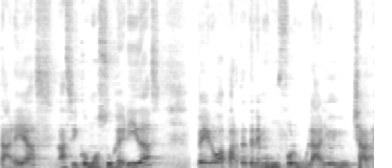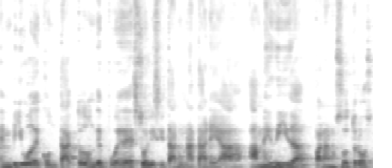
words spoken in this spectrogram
tareas, así como sugeridas, pero aparte tenemos un formulario y un chat en vivo de contacto donde puedes solicitar una tarea a medida para nosotros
